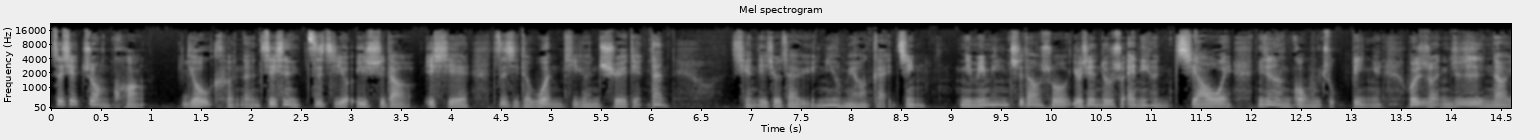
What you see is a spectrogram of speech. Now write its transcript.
这些状况有可能其实你自己有意识到一些自己的问题跟缺点，但前提就在于你有没有要改进。你明明知道说，有些人都说，哎，你很娇，哎，你真的很公主病，哎，或者说你就是那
